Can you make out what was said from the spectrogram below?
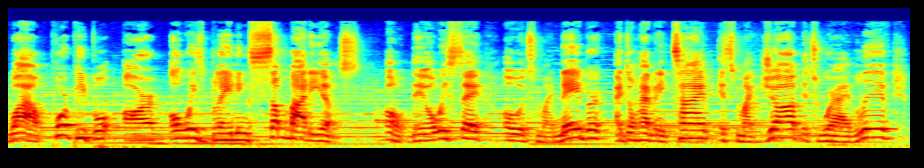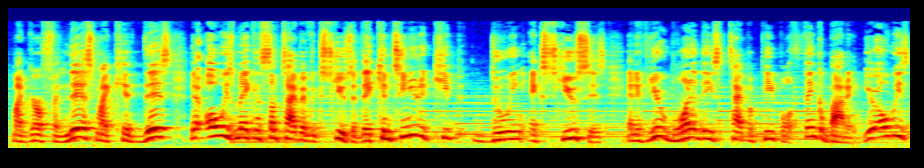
while poor people are always blaming somebody else. Oh, they always say, oh, it's my neighbor, I don't have any time, it's my job, it's where I live, my girlfriend this, my kid this. They're always making some type of excuse. If they continue to keep doing excuses, and if you're one of these type of people, think about it. You're always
